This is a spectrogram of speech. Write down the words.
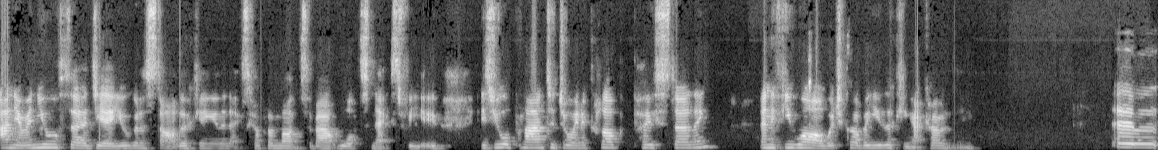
Anya, in your third year, you're going to start looking in the next couple of months about what's next for you. Is your plan to join a club post Stirling? And if you are, which club are you looking at currently? Um,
